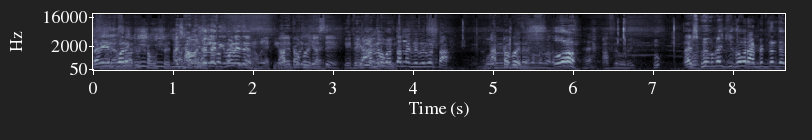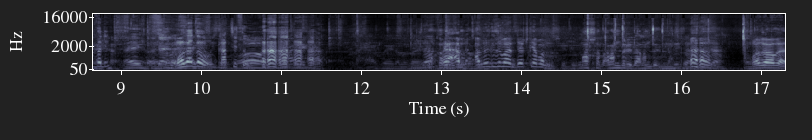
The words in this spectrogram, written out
তাহলে এরপরে কি কি সমস্যা কি- সমস্যা হলে কি বাড়াই দেন আমার একই দাঁতটা কই যায়? আমের ভর্তা না পেঁপের ভর্তা দাঁতটা কই যায়? ও। আছে এই শফিক ভাই কি খবর? আপডেট দেন তাড়াতাড়ি। মজা তো? খাচ্ছি তো। আপনি কিছু বলেন টেস্ট কেমন? মাশাআল্লাহ আলহামদুলিল্লাহ আলহামদুলিল্লাহ। ওকে ওকে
